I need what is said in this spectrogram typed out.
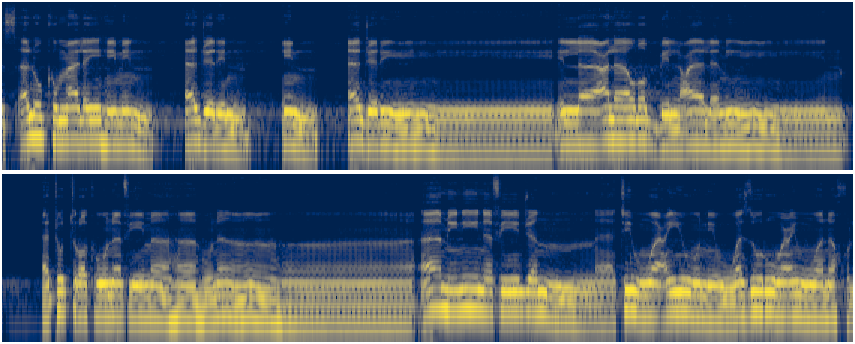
اسالكم عليه من أجر إن أجري إلا على رب العالمين. أتتركون فيما هاهنا؟ آمنين في جنات وعيون وزروع ونخل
